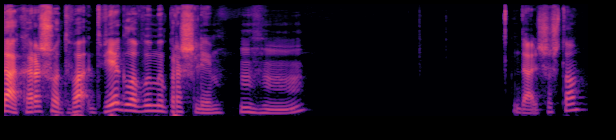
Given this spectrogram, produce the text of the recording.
Так, хорошо, два, две главы мы прошли. Угу. Дальше что?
